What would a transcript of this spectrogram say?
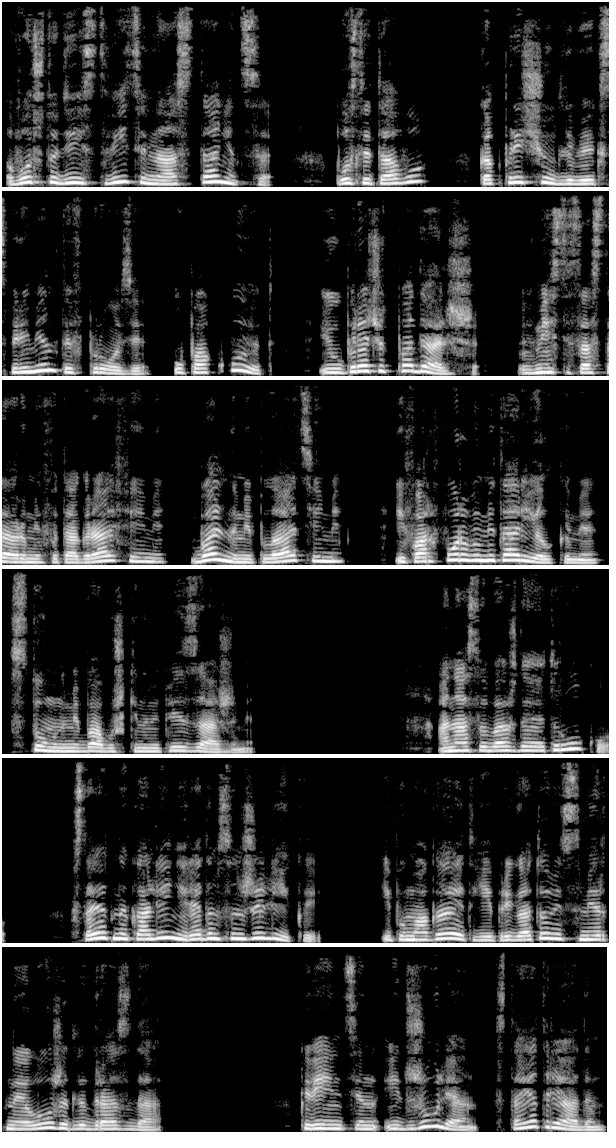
Вот что действительно останется после того, как причудливые эксперименты в прозе упакуют и упрячут подальше, вместе со старыми фотографиями, бальными платьями и фарфоровыми тарелками с томными бабушкиными пейзажами. Она освобождает руку, встает на колени рядом с Анжеликой и помогает ей приготовить смертное ложе для дрозда. Квентин и Джулиан стоят рядом,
